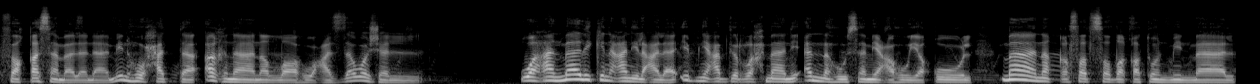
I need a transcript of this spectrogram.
فقسم لنا منه حتى أغنانا الله عز وجل. وعن مالك عن العلاء بن عبد الرحمن أنه سمعه يقول ما نقصت صدقة من مال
